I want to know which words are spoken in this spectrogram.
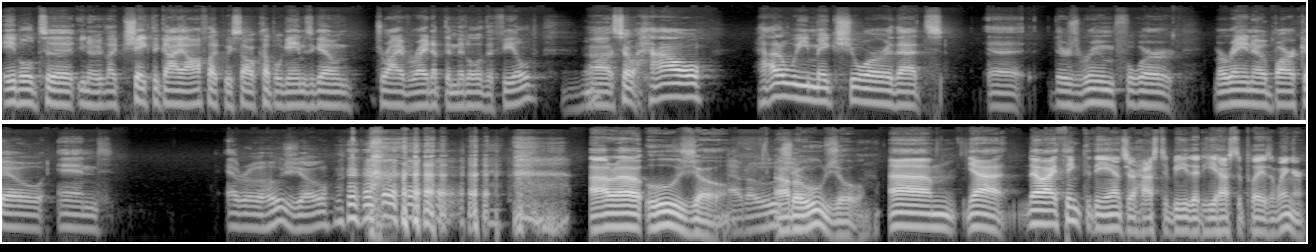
able to you know like shake the guy off, like we saw a couple games ago, and drive right up the middle of the field. Mm-hmm. Uh, so how how do we make sure that uh, there's room for Moreno, Barco, and Araujo? Araujo. Araujo. Araujo. Um, yeah. No, I think that the answer has to be that he has to play as a winger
